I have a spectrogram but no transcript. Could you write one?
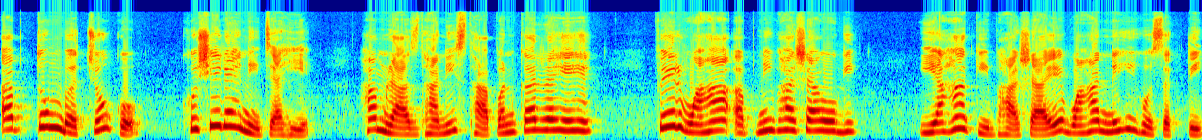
अब तुम बच्चों को खुशी रहनी चाहिए। हम राजधानी स्थापन कर रहे हैं। फिर वहाँ अपनी भाषा होगी। यहाँ की भाषाएँ वहाँ नहीं हो सकती।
